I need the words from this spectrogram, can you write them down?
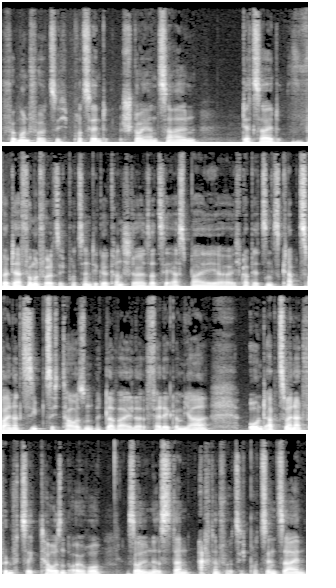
45% Steuern zahlen Derzeit wird der 45-prozentige Grenzsteuersatz ja erst bei, äh, ich glaube, jetzt sind es knapp 270.000 mittlerweile fällig im Jahr. Und ab 250.000 Euro sollen es dann 48 Prozent sein.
